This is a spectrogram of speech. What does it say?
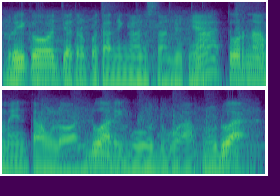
Berikut jadwal pertandingan selanjutnya turnamen Toulon 2022.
